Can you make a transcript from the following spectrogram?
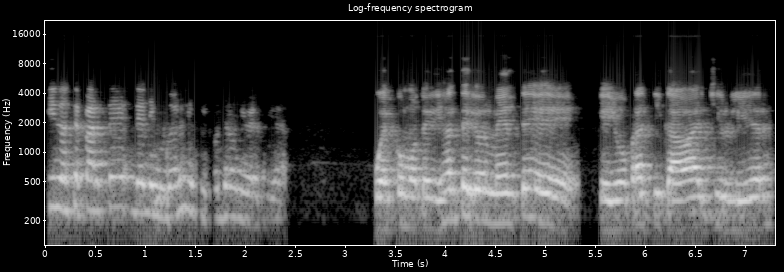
¿Y no hace parte de ninguno de los equipos de la universidad? Pues como te dije anteriormente, que yo practicaba el cheerleader,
